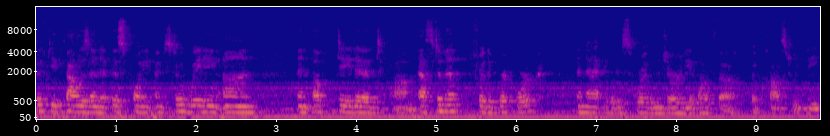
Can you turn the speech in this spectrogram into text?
fifty thousand at this point. I'm still waiting on an updated, um, estimate for the brickwork, and that is where the majority of the, the cost would be.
